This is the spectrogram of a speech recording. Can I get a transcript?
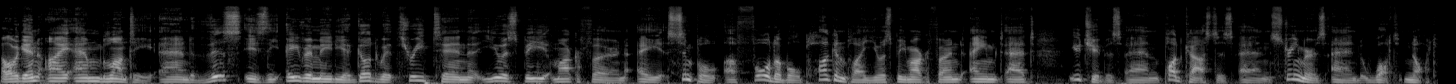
Hello again, I am Blunty, and this is the AVerMedia Godwit 310 USB microphone, a simple, affordable plug-and-play USB microphone aimed at YouTubers and podcasters and streamers and whatnot.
